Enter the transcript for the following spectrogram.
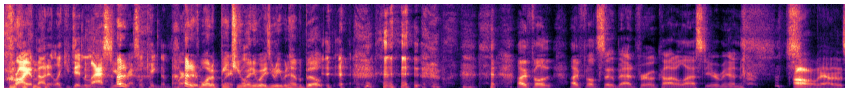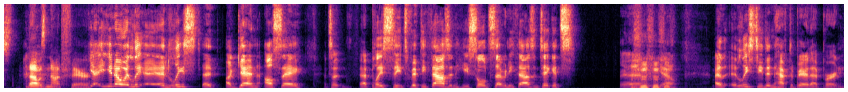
Cry about it like you did last year at Wrestle Kingdom. I didn't want to beat you anyways. You don't even have a belt. I felt I felt so bad for Okada last year, man. oh yeah, that was that was not fair. Yeah, you know, at, le- at least uh, again, I'll say it's a that place seats fifty thousand. He sold seventy thousand tickets. You know, at, at least he didn't have to bear that burden.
